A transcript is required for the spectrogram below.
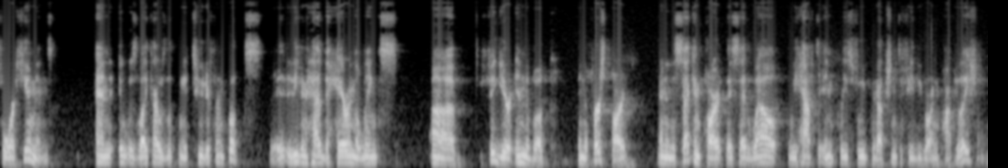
for humans. And it was like I was looking at two different books. It, it even had the hare and the lynx figure in the book in the first part. And in the second part, they said, well, we have to increase food production to feed the growing population.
